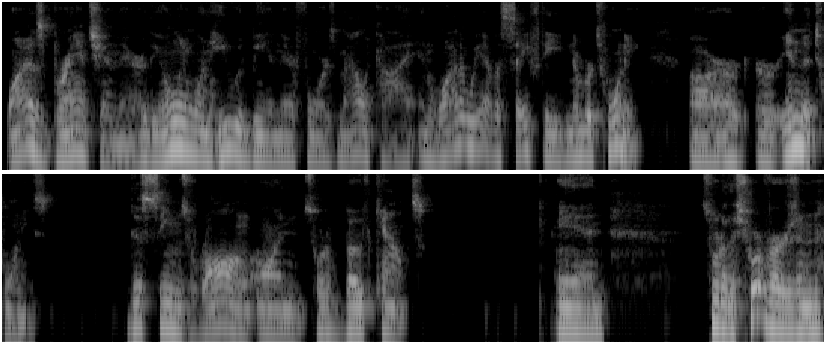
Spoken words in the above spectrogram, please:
why is Branch in there? The only one he would be in there for is Malachi. And why do we have a safety number 20 or, or in the 20s? This seems wrong on sort of both counts. And sort of the short version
